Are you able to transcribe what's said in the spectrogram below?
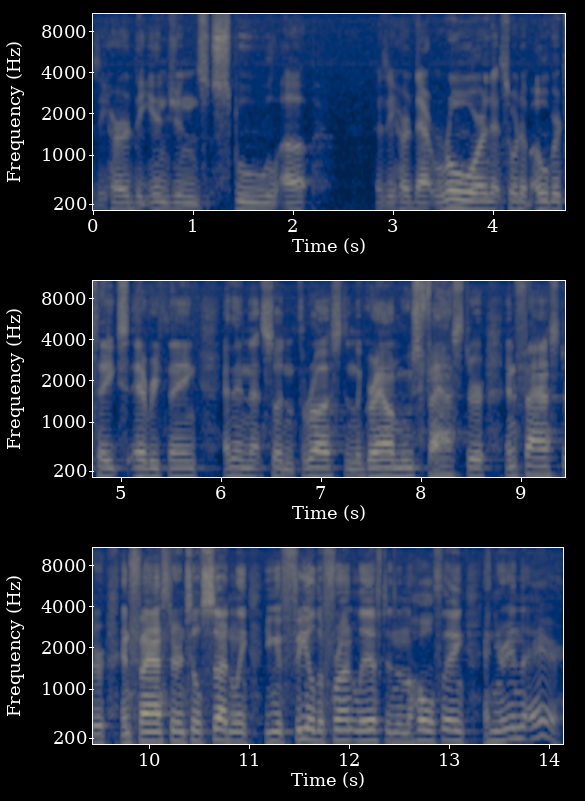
as he heard the engines spool up, as he heard that roar that sort of overtakes everything, and then that sudden thrust, and the ground moves faster and faster and faster until suddenly you can feel the front lift and then the whole thing, and you're in the air.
